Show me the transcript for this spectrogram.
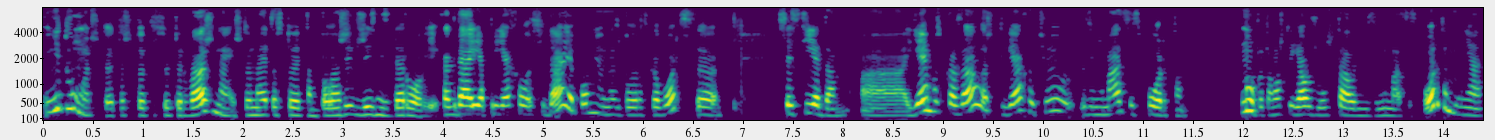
не думают, что это что-то супер важное, что на это стоит там положить в жизнь и здоровье. Когда я приехала сюда, я помню, у нас был разговор с соседом, а, я ему сказала, что я хочу заниматься спортом ну, потому что я уже устала не заниматься спортом, у меня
